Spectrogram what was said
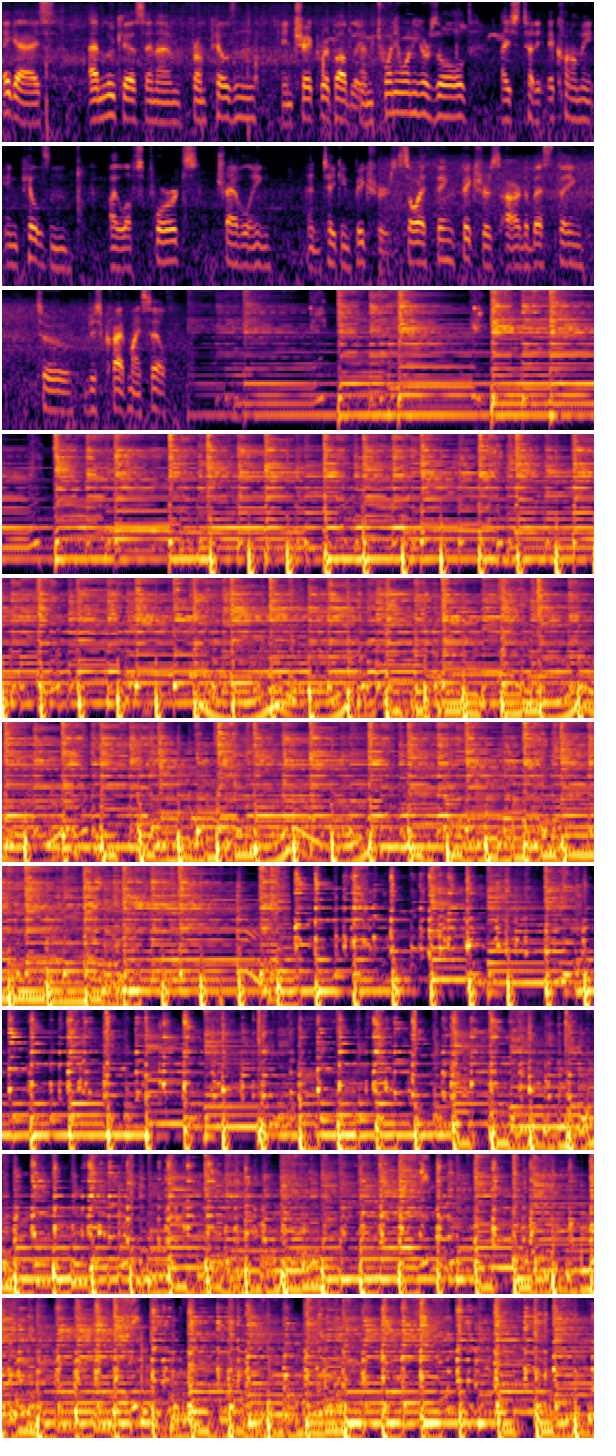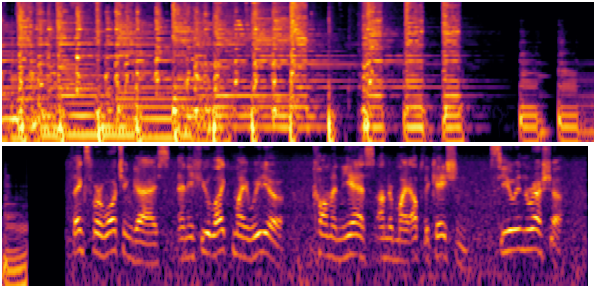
Hey guys, I'm Lukas and I'm from Pilsen in Czech Republic. I'm 21 years old. I study economy in Pilsen. I love sports, traveling and taking pictures. So I think pictures are the best thing to describe myself. Thanks for watching guys and if you liked my video comment yes under my application. See you in Russia!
